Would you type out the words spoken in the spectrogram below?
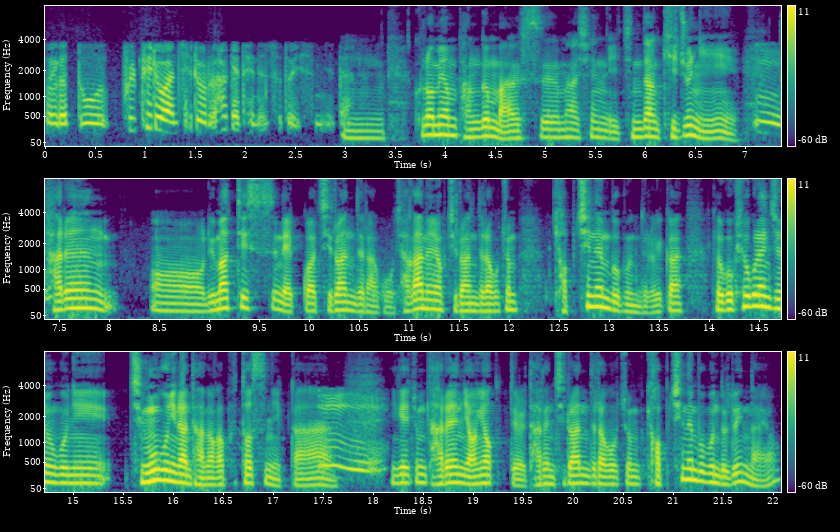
저희가 또 불필요한 치료를 하게 되는 수도 있습니다. 음, 그러면 방금 말씀하신 이 진단 기준이 예. 다른 어, 류마티스 내과 질환들하고 자가면역 질환들하고 좀 겹치는 부분들. 그러니까 결국 쇼그렌 증후군이 증후군이란 단어가 붙었으니까 예. 이게 좀 다른 영역들, 다른 질환들하고 좀 겹치는 부분들도 있나요?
